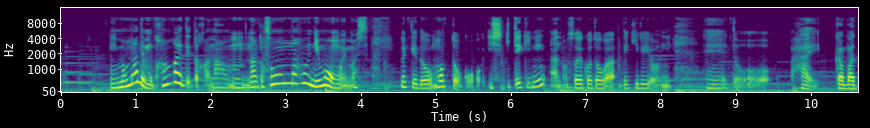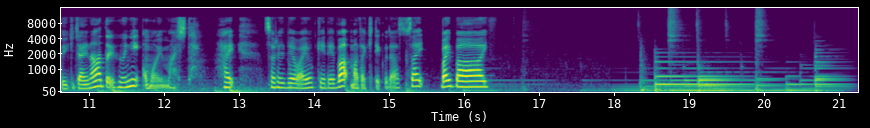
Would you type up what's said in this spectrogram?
今までも考えてたかな、うん、なんかそんな風にも思いました。だけどもっとこう意識的にあのそういうことができるようにえっ、ー、とはい頑張っていきたいなというふうに思いました。はい。それでは良ければまた来てください。バイバイ。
